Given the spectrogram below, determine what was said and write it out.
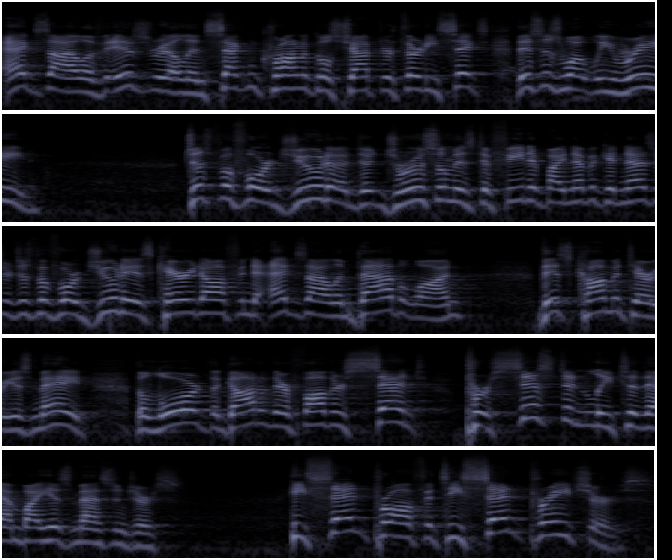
exile of Israel in Second Chronicles chapter 36, this is what we read. Just before Judah, Jerusalem is defeated by Nebuchadnezzar, just before Judah is carried off into exile in Babylon, this commentary is made. The Lord, the God of their fathers, sent persistently to them by his messengers. He sent prophets, he sent preachers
